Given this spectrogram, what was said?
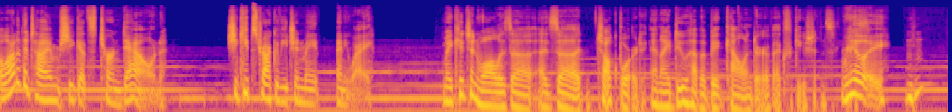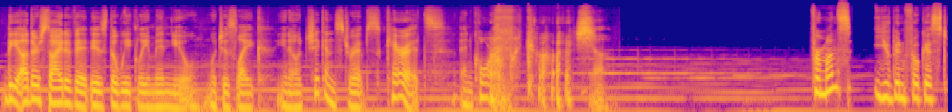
A lot of the time, she gets turned down. She keeps track of each inmate anyway. My kitchen wall is a is a chalkboard, and I do have a big calendar of executions. Really? Yes. Mm-hmm. The other side of it is the weekly menu, which is like, you know, chicken strips, carrots, and corn. Oh my gosh. Yeah. For months, you've been focused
